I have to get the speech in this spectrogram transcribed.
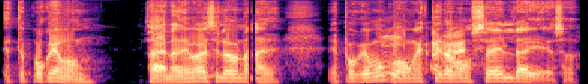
Este es Pokémon. O sea, nadie va a decirlo a nadie. Es Pokémon Mm, con un estilo con Zelda y eso.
